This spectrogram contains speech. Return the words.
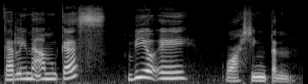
Karlina Amkas, VOA, Washington.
